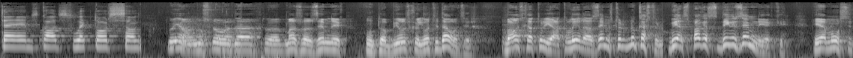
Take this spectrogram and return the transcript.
tēmas, kādas lektors sāk. Nu jā, mums novadā to mazo zemnieku un to bioloģisko ļoti daudz ir. Balskā tur jā, tur lielās zemes, tur, nu kas tur, viens pagasts, divi zemnieki. Jā, mums ir,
